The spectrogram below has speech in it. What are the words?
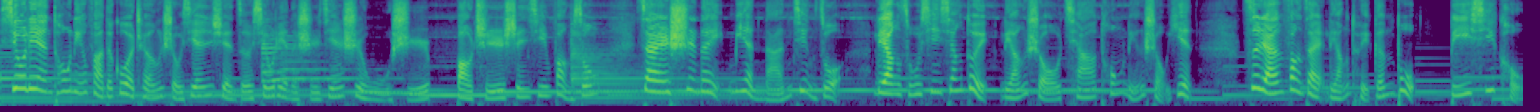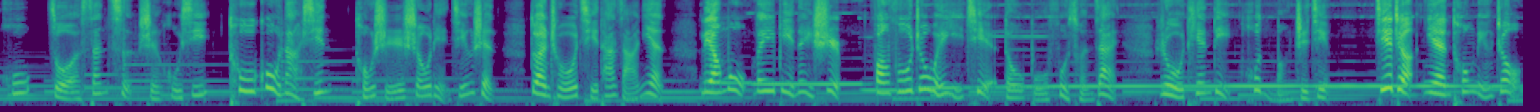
修炼通灵法的过程，首先选择修炼的时间是午时，保持身心放松，在室内面南静坐，两足心相对，两手掐通灵手印，自然放在两腿根部，鼻吸口呼，做三次深呼吸，吐故纳新，同时收敛精神，断除其他杂念。两目微闭内视，仿佛周围一切都不复存在，入天地混蒙之境。接着念通灵咒：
